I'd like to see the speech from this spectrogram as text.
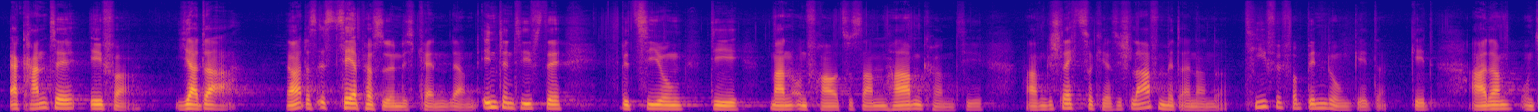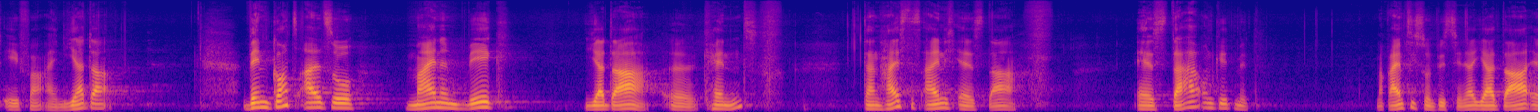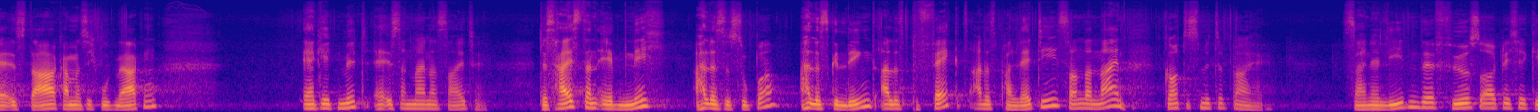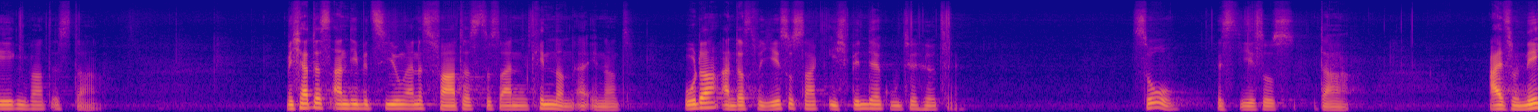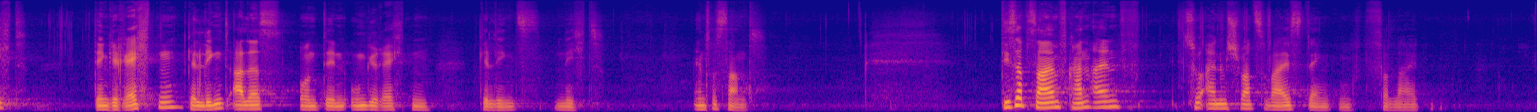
erkannte Eva. Yada. Ja, das ist sehr persönlich kennenlernen. Intensivste Beziehung, die Mann und Frau zusammen haben können. Sie haben Geschlechtsverkehr, sie schlafen miteinander. Tiefe Verbindung geht, geht Adam und Eva ein. Ja, da. Wenn Gott also meinen Weg ja da äh, kennt, dann heißt es eigentlich, er ist da. Er ist da und geht mit. Man reimt sich so ein bisschen. Ja, ja da, er ist da, kann man sich gut merken. Er geht mit, er ist an meiner Seite. Das heißt dann eben nicht, alles ist super, alles gelingt, alles perfekt, alles paletti, sondern nein, Gott ist mit dabei. Seine liebende, fürsorgliche Gegenwart ist da. Mich hat es an die Beziehung eines Vaters zu seinen Kindern erinnert. Oder an das, wo Jesus sagt, ich bin der gute Hirte. So ist Jesus da. Also nicht, den Gerechten gelingt alles und den Ungerechten gelingt es nicht. Interessant. Dieser Psalm kann einen zu einem Schwarz-Weiß-Denken verleiten.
